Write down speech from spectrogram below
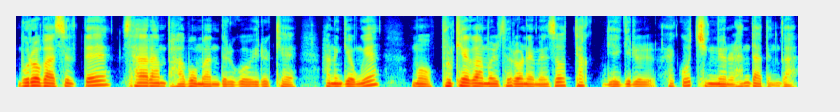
물어봤을 때 사람 바보 만들고 이렇게 하는 경우에 뭐 불쾌감을 드러내면서 딱 얘기를 하고 직면을 한다든가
